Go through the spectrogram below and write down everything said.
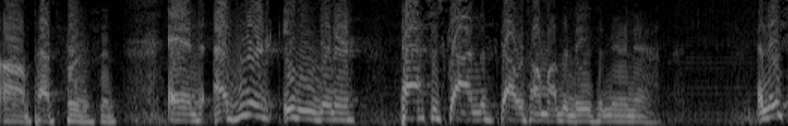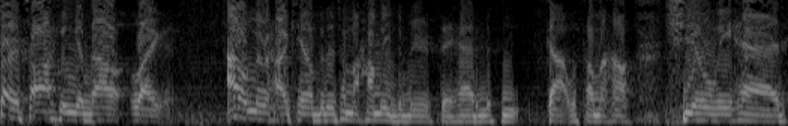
um, Pastor Ferguson, and as we were eating dinner, Pastor Scott and Mrs. Scott were talking about their days at Maranatha, and they started talking about like I don't remember how it came up, but they're talking about how many demerits they had. Mrs. Scott was talking about how she only had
